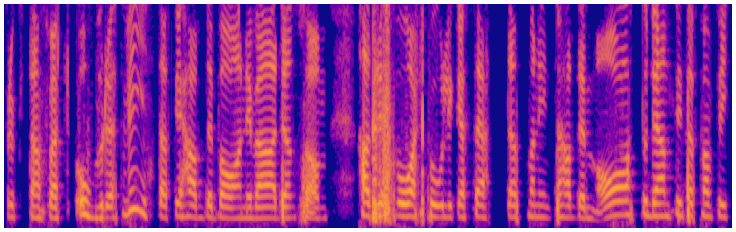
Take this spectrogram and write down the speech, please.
fruktansvärt orättvist att vi hade barn i världen som hade det svårt på olika sätt, att man inte hade mat ordentligt, att man fick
